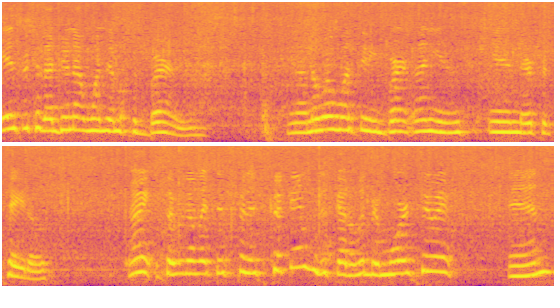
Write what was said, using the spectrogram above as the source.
is because I do not want them to burn. You know, no one wants any burnt onions in their potatoes. All right, so we're gonna let this finish cooking. We just got a little bit more to it, and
